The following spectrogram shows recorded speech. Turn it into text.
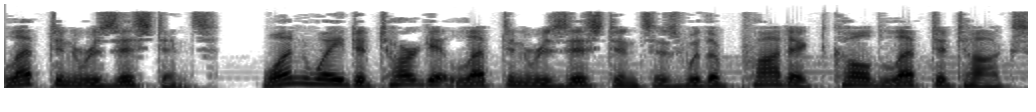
Leptin resistance. One way to target leptin resistance is with a product called Leptitox,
